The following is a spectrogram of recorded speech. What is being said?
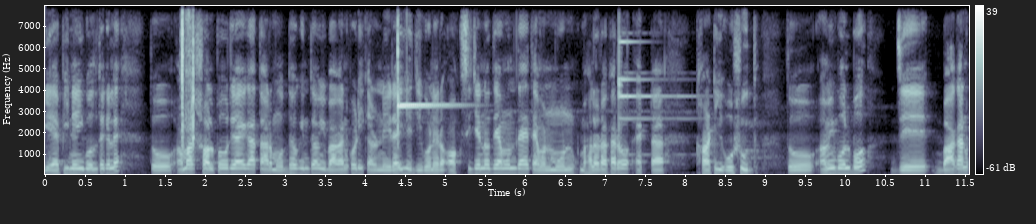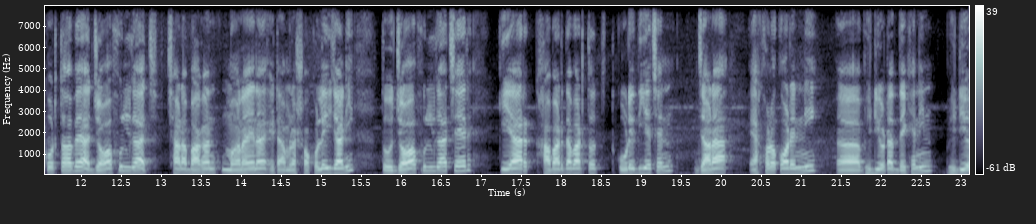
গ্যাপই নেই বলতে গেলে। তো আমার স্বল্প জায়গা, তার মধ্যেও কিন্তু আমি বাগান করি, কারণ এরাই যে জীবনের অক্সিজেনও যেমন দেয়, তেমন মন ভালো রাখারও একটা খাঁটি ওষুধ। তো আমি বলব যে বাগান করতে হবে, আর জবা ফুল গাছ ছাড়া বাগান মানায় না, এটা আমরা সকলেই জানি। তো জবা ফুল গাছের কেয়ার খাবার দাবার তো করে দিয়েছেন। যারা এখনও করেননি ভিডিওটা দেখে নিন, ভিডিও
